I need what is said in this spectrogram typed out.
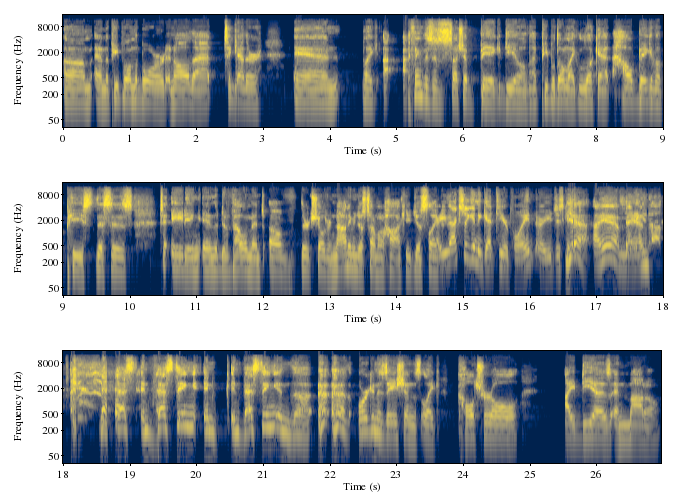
um, and the people on the board and all that together and like I, I, think this is such a big deal that people don't like look at how big of a piece this is to aiding in the development of their children. Not even just talking about hockey, just like Are you actually going to get to your point or are you just Yeah, I am, man. Invest, investing in investing in the, the organizations like cultural ideas and motto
